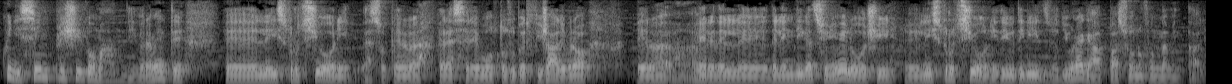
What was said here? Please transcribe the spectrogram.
Quindi semplici comandi, veramente eh, le istruzioni, adesso per, per essere molto superficiali, però per avere delle, delle indicazioni veloci, eh, le istruzioni di utilizzo di una K sono fondamentali.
